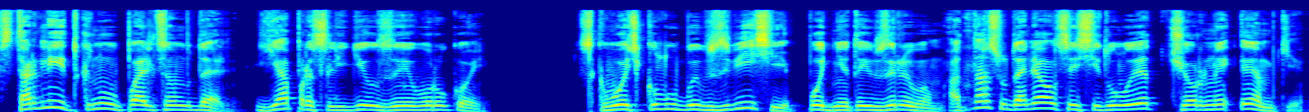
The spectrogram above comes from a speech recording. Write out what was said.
Старлей ткнул пальцем вдаль. Я проследил за его рукой. Сквозь клубы взвеси, поднятые взрывом, от нас удалялся силуэт черной эмки.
